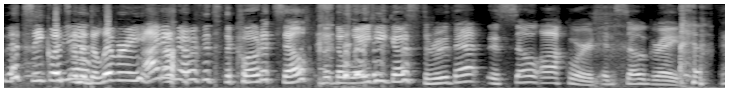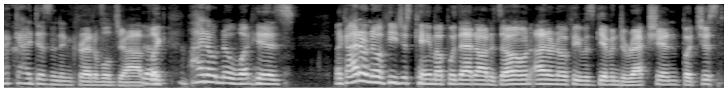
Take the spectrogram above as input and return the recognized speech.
that sequence and the delivery. I don't oh. know if it's the quote itself, but the way he goes through that is so awkward and so great. That guy does an incredible job. Yeah. Like, I don't know what his. Like, I don't know if he just came up with that on his own. I don't know if he was given direction, but just.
